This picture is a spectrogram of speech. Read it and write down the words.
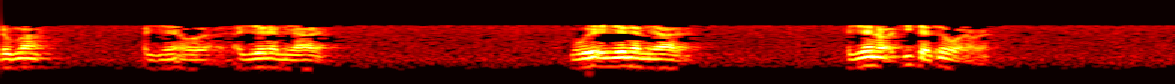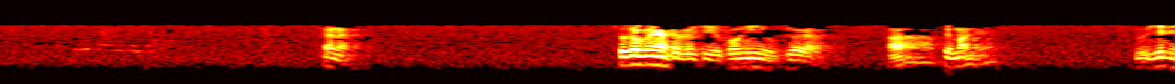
လူငန်းအရင်ဟိုအရင်နဲ့များတယ် ငွေအရင်နဲ့များတယ်အရင်တော့အကြီးကျယ်ပြောရတာပဲဟုတ်လားသို့သောဘုရားဆိုလို့ရှိရင်ဘုန်းကြီးကိုပြောတာဟာပြင်မနေသူအရင်နေ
